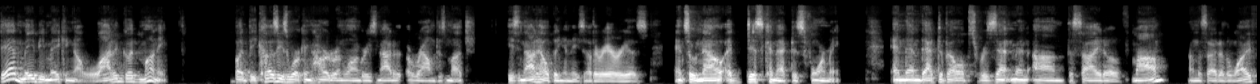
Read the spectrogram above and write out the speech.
dad may be making a lot of good money, but because he's working harder and longer, he's not around as much. He's not helping in these other areas. And so now a disconnect is forming. And then that develops resentment on the side of mom, on the side of the wife,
